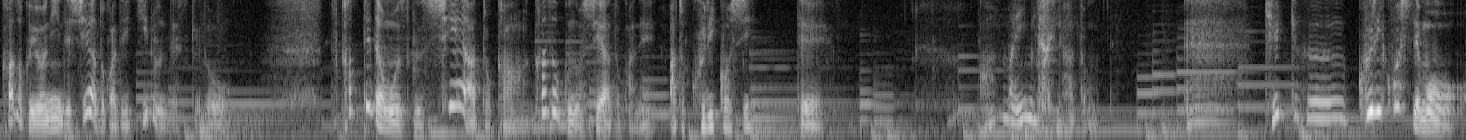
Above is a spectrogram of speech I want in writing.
家族4人でシェアとかできるんですけど使ってたと思うんですけどシェアとか家族のシェアとかねあと繰り越しってあんま意味ないなと思って。結局繰り越しても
